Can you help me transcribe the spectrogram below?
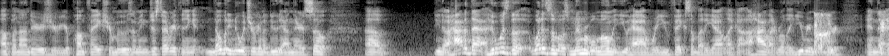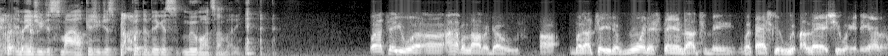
up and unders, your your pump fakes, your moves. I mean, just everything. Nobody knew what you were going to do down there. So. Uh, you know, how did that? Who was the? What is the most memorable moment you have where you fake somebody out, like a, a highlight reel that you remember, and that it made you just smile because you just put the biggest move on somebody? Well, I tell you what, uh, I have a lot of those. Uh, but I tell you the one that stands out to me was actually with my last year with Indiana.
